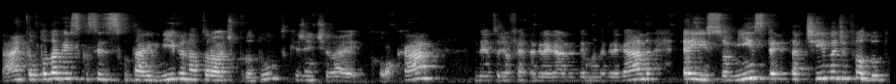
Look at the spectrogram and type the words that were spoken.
tá? Então, toda vez que vocês escutarem o nível natural de produto, que a gente vai colocar dentro de oferta agregada e demanda agregada, é isso, a minha expectativa de produto.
